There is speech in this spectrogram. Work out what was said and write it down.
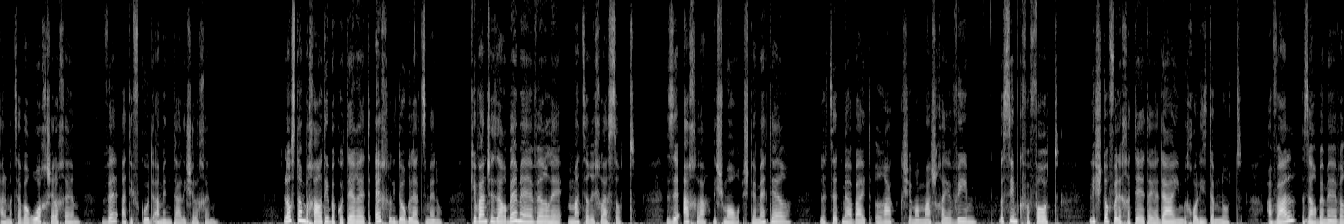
על מצב הרוח שלכם והתפקוד המנטלי שלכם. לא סתם בחרתי בכותרת איך לדאוג לעצמנו, כיוון שזה הרבה מעבר למה צריך לעשות. זה אחלה לשמור שתי מטר, לצאת מהבית רק כשממש חייבים, לשים כפפות, לשטוף ולחטא את הידיים בכל הזדמנות, אבל זה הרבה מעבר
